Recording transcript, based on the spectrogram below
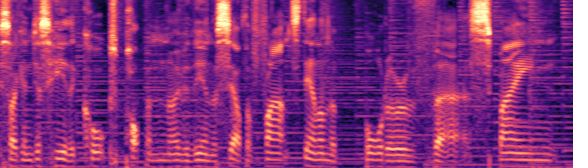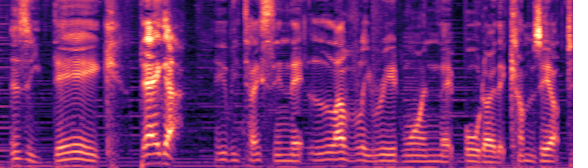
Yes, I can just hear the corks popping over there in the south of France, down on the border of uh, Spain. Izzy Dagg, Dagger, he'll be tasting that lovely red wine, that Bordeaux that comes out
